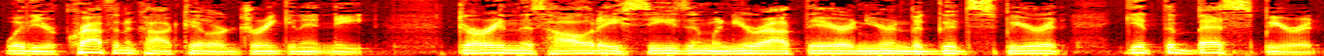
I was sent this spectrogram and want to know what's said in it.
Whether you're crafting a cocktail or drinking it neat. During this holiday season, when you're out there and you're in the good spirit, get the best spirit.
